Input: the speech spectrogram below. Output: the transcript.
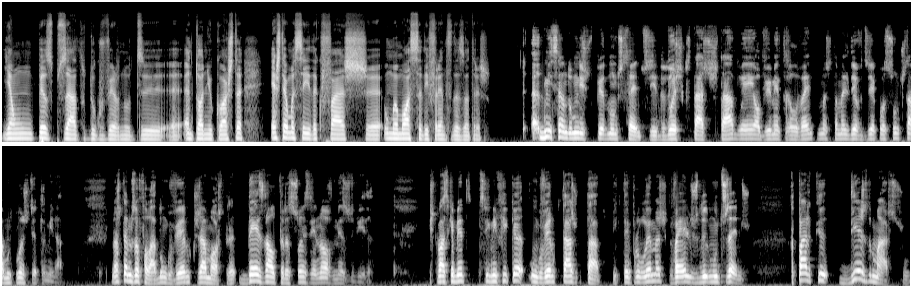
e é um peso pesado do governo de uh, António Costa. Esta é uma saída que faz uh, uma moça diferente das outras? A demissão do ministro Pedro Nuno Santos e de dois secretários de Estado é obviamente relevante, mas também lhe devo dizer que o assunto está muito longe de ter terminado. Nós estamos a falar de um governo que já mostra 10 alterações em 9 meses de vida. Isto basicamente significa um governo que está esgotado e que tem problemas velhos de muitos anos. Repare que, desde março,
